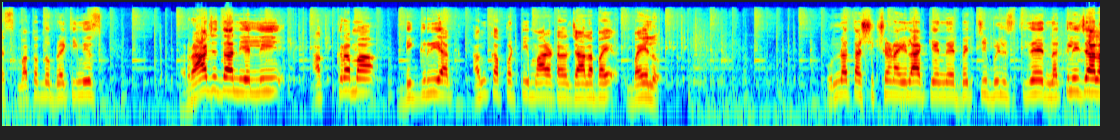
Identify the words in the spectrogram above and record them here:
ಎಸ್ ಮತ್ತೊಂದು ಬ್ರೇಕಿಂಗ್ ನ್ಯೂಸ್ ರಾಜಧಾನಿಯಲ್ಲಿ ಅಕ್ರಮ ಡಿಗ್ರಿ ಅಕ್- ಅಂಕಪಟ್ಟಿ ಮಾರಾಟದ ಜಾಲ ಬಯ, ಬಯಲು. ಉನ್ನತ ಶಿಕ್ಷಣ ಇಲಾಖೆಯನ್ನೇ ಬೆಚ್ಚಿ ಬೀಳಿಸುತ್ತಿದೆ ನಕಲಿ ಜಾಲ.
